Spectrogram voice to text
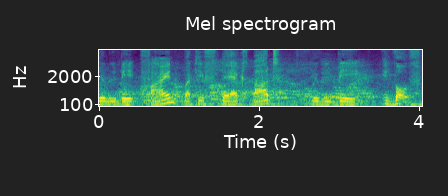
we will be fine. But if they act bad, we will be involved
